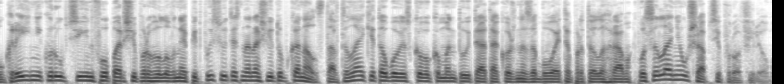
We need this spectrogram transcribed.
Україні! Корупції інфо. Перші про головне. Підписуйтесь на наш Ютуб канал, ставте лайки та обов'язково коментуйте. А також не забувайте про телеграм. Посилання у шапці профілю.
